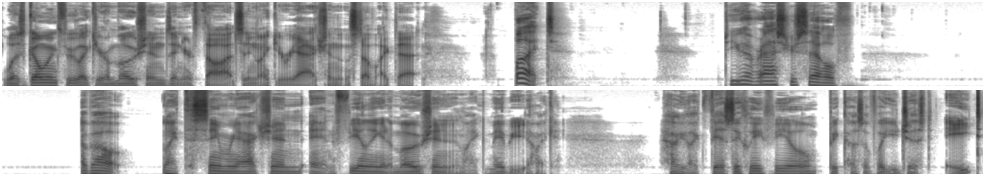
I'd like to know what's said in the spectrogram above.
was going through like your emotions and your thoughts and like your reactions and stuff like that. But do you ever ask yourself about like the same reaction and feeling and emotion and like maybe like how you like physically feel because of what you just ate?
